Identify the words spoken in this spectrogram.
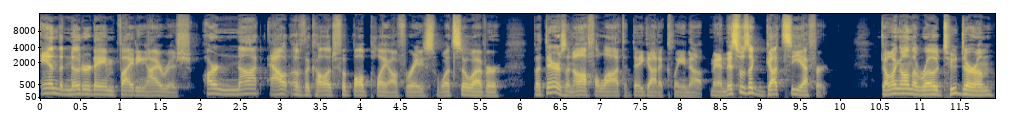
and the Notre Dame Fighting Irish are not out of the college football playoff race whatsoever, but there's an awful lot that they got to clean up. Man, this was a gutsy effort going on the road to Durham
